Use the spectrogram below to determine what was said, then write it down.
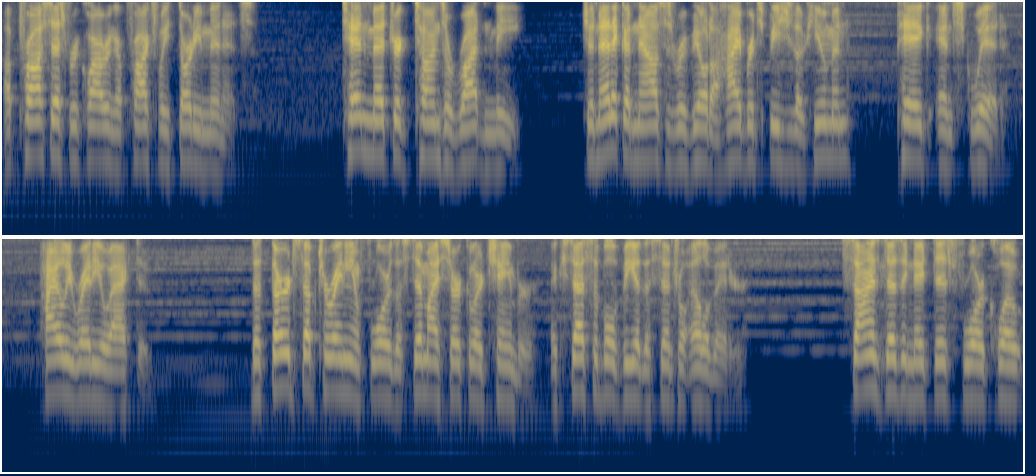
a process requiring approximately 30 minutes. 10 metric tons of rotten meat. Genetic analysis revealed a hybrid species of human, pig, and squid, highly radioactive. The third subterranean floor is a semicircular chamber, accessible via the central elevator. Signs designate this floor, quote,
